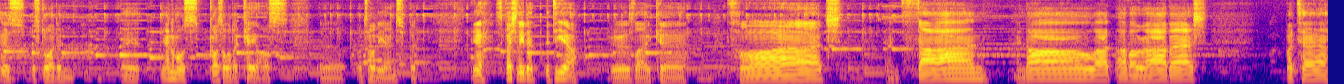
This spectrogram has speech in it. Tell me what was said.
is restored, and uh, the animals cause a lot of chaos uh, until the end. But yeah, especially the the deer, who is like uh, touch and sun and all that other rubbish. But uh,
